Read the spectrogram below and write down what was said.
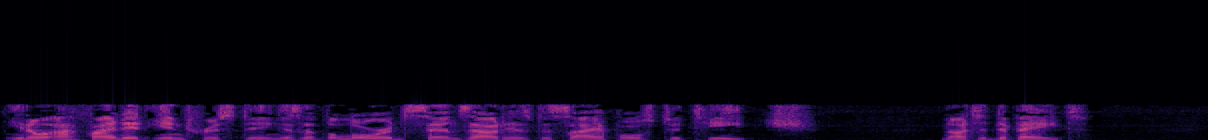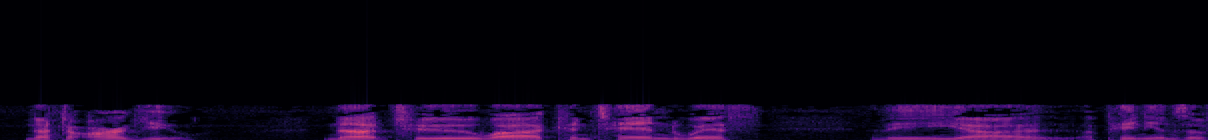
you know, I find it interesting is that the Lord sends out His disciples to teach, not to debate, not to argue, not to uh, contend with the uh, opinions of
